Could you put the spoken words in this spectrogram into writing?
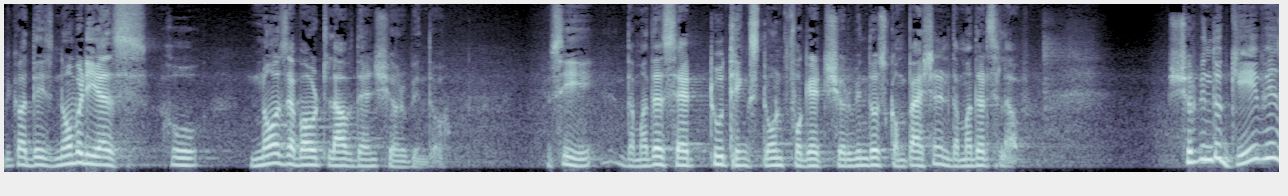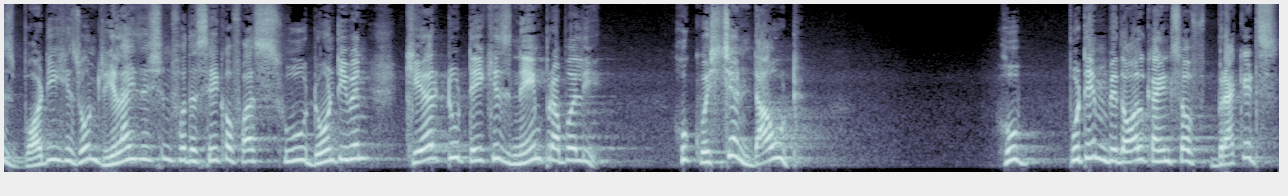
Because there is nobody else who knows about love than Sri Aurobindo. You see, the mother said two things don't forget Sri Aurobindo's compassion and the mother's love. Sri Aurobindo gave his body his own realization for the sake of us who don't even care to take his name properly, who question, doubt, who put him with all kinds of brackets.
